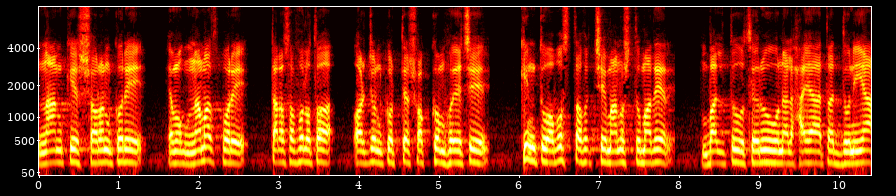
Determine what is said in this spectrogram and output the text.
নামকে স্মরণ করে এবং নামাজ পড়ে, তারা সফলতা অর্জন করতে সক্ষম হয়েছে। কিন্তু অবস্থা হচ্ছে মানুষ তোমাদের বালতু সেরুন আল হায়াত দুনিয়া,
